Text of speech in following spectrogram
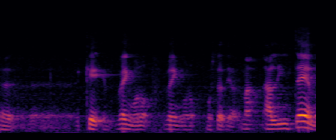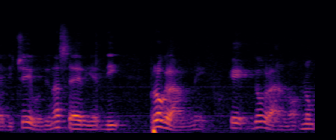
eh, che vengono, vengono portati avanti, ma all'interno, dicevo, di una serie di programmi che dovranno, non,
